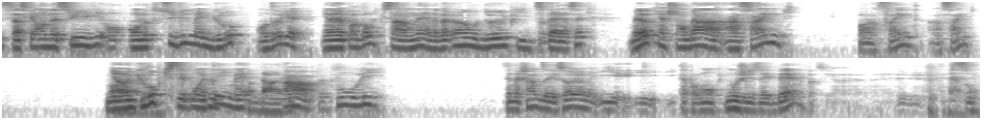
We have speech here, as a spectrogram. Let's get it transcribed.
C'est parce qu'on a suivi, on, on a tous suivi le même groupe. On dirait qu'il n'y en avait pas d'autres qui s'en venaient. Il y en avait un ou deux, puis ils disparaissaient. Mais là, quand je tombais en 5, en 5, en 5, il y a un groupe qui s'est pointé, mais ah, pourri. C'est méchant de dire ça, là, mais il, il, il était pas bon. Puis moi, je les aidais, parce que... euh.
